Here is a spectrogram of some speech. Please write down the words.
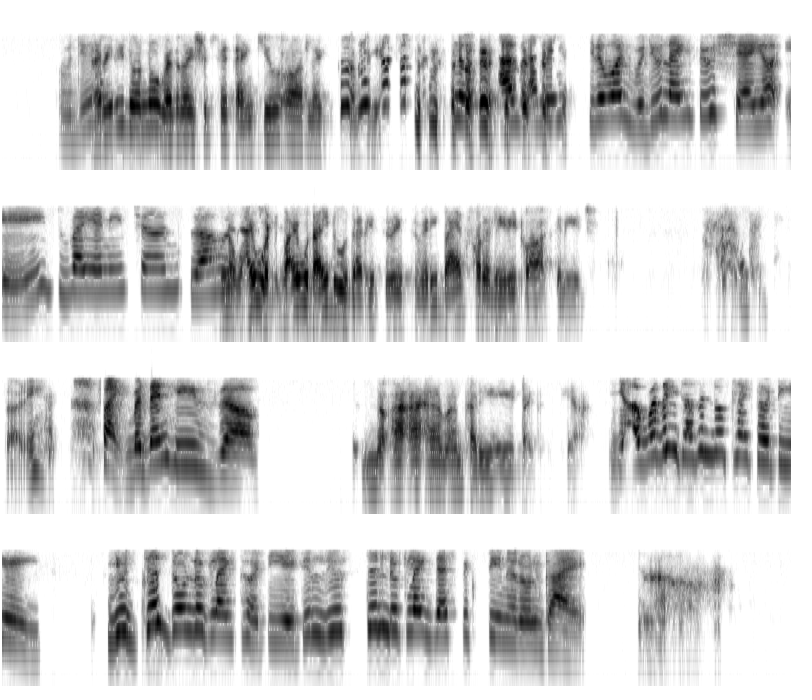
would you I really don't know whether I should say thank you or like something else. no I, I mean you know what would you like to share your age by any chance Rahul No, why would why would I do that? It's it's very bad for a lady to ask an age. sorry fine but then he's uh, No, I, I I'm I'm 38. I think. Yeah. But he doesn't look like 38. You just don't look like 38. You, you still look like that 16 year old guy.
